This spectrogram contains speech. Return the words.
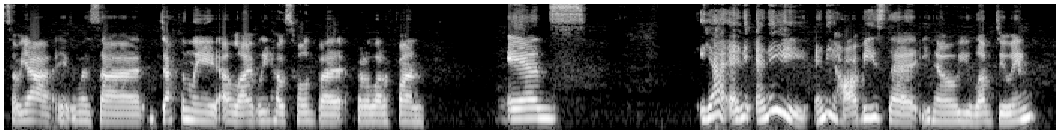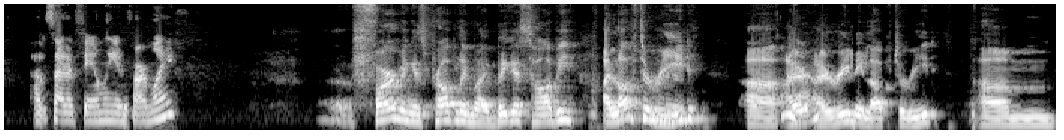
so yeah, it was uh, definitely a lively household, but but a lot of fun. And yeah, any any any hobbies that you know you love doing outside of family and farm life? Uh, farming is probably my biggest hobby. I love to mm-hmm. read. Uh, yeah. I, I really love to read. Um,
